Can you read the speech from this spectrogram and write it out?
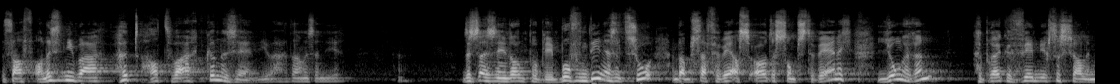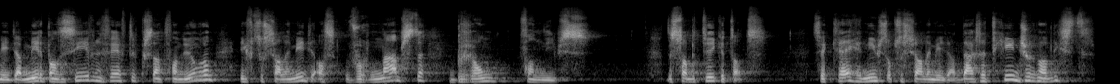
zelfs al is het niet waar, het had waar kunnen zijn. Niet waar, dames en heren? Dus dat is een enorm probleem. Bovendien is het zo, en dat beseffen wij als ouders soms te weinig, jongeren gebruiken veel meer sociale media. Meer dan 57 procent van de jongeren heeft sociale media als voornaamste bron van nieuws. Dus wat betekent dat? Zij krijgen nieuws op sociale media. Daar zit geen journalist,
